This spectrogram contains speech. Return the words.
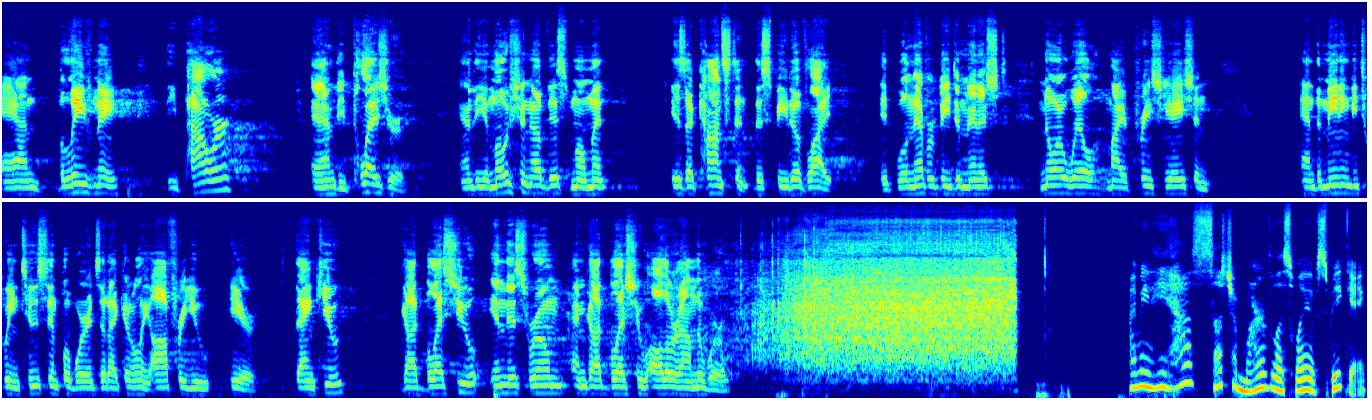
And believe me, the power and the pleasure and the emotion of this moment is a constant, the speed of light. It will never be diminished, nor will my appreciation and the meaning between two simple words that I can only offer you here. Thank you. God bless you in this room, and God bless you all around the world. I mean, he has such a marvelous way of speaking.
